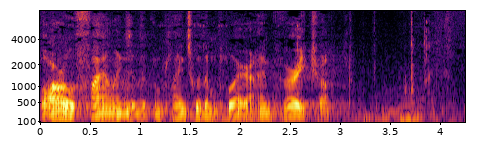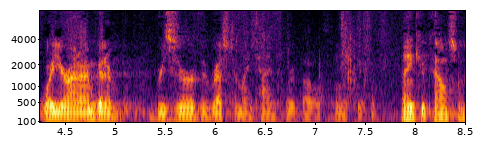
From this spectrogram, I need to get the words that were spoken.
oral filings of the complaints with employer, I'm very troubled. Well, Your Honor, I'm going to reserve the rest of my time for rebuttal. Thank you. Thank you, counsel.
